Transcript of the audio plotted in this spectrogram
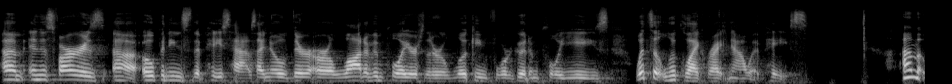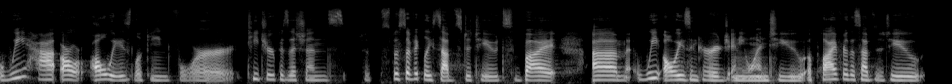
Um, and as far as uh, openings that PACE has, I know there are a lot of employers that are looking for good employees. What's it look like right now at PACE? Um, we ha- are always looking for teacher positions, specifically substitutes, but um, we always encourage anyone to apply for the substitute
